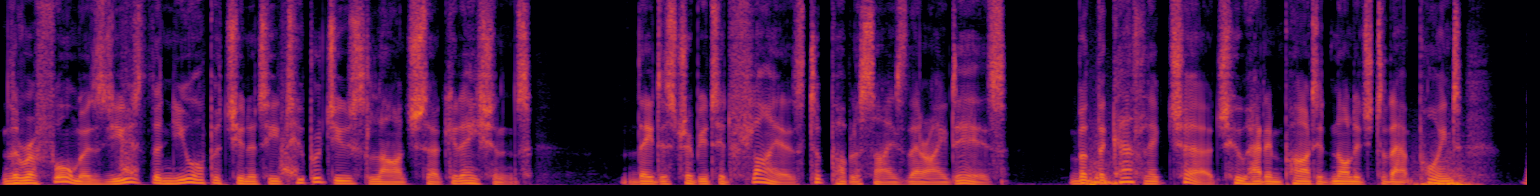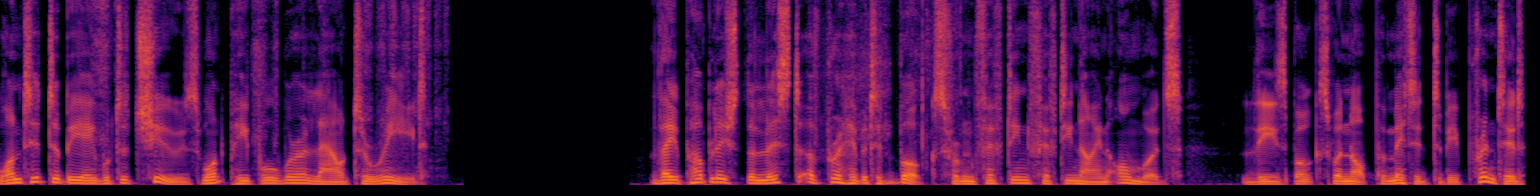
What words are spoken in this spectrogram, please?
The reformers used the new opportunity to produce large circulations. They distributed flyers to publicize their ideas. But the Catholic Church, who had imparted knowledge to that point, wanted to be able to choose what people were allowed to read. They published the list of prohibited books from 1559 onwards. These books were not permitted to be printed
